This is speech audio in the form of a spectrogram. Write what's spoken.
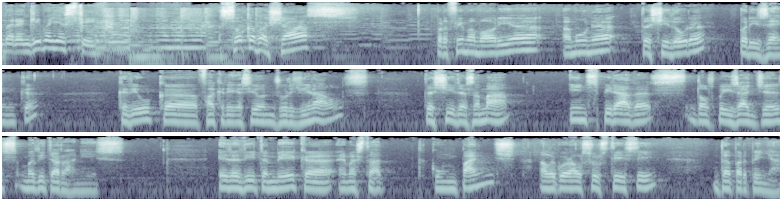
Berenguer Ballester. Soc a Baixàs per fer memòria amb una teixidora parisenca que diu que fa creacions originals, teixides a mà, inspirades dels paisatges mediterranis. He de dir també que hem estat companys a la Coral Solstici de Perpinyà.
